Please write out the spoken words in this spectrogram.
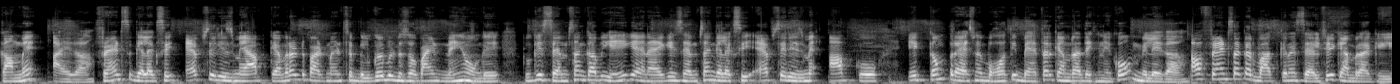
काम में आएगा। फ्रेंड्स गैलेक्सी एप सीरीज़ में आप कैमरा डिपार्टमेंट से बिल्कुल भी डिसअपॉइंट नहीं होंगे, क्योंकि सैमसंग का भी यही कहना है कि सैमसंग गैलेक्सी एप सीरीज़ में आपको एक कम प्राइस में बहुत ही बेहतर कैमरा देखने को मिलेगा। अब फ्रेंड्स अगर बात करें सेल्फी कैमरा की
